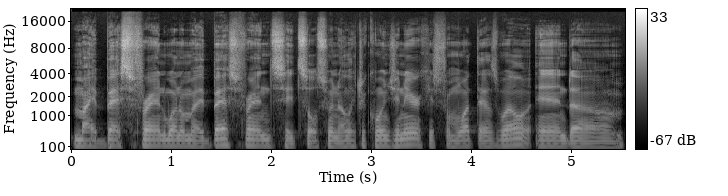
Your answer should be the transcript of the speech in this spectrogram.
my best friend, one of my best friends, it's also an electrical engineer. He's from Guate as well, and um,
